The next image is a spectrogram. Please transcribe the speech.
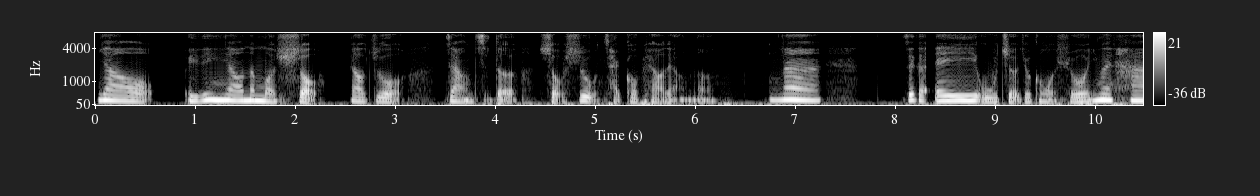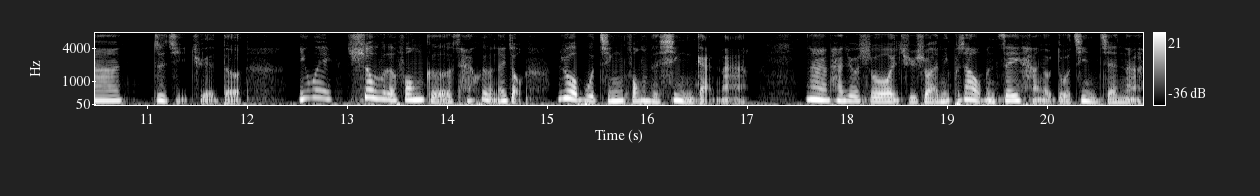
要一定要那么瘦，要做这样子的手术才够漂亮呢？那这个 A 舞者就跟我说，因为他自己觉得。因为瘦的风格才会有那种弱不禁风的性感呐。那他就说一句说：“你不知道我们这一行有多竞争啊！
